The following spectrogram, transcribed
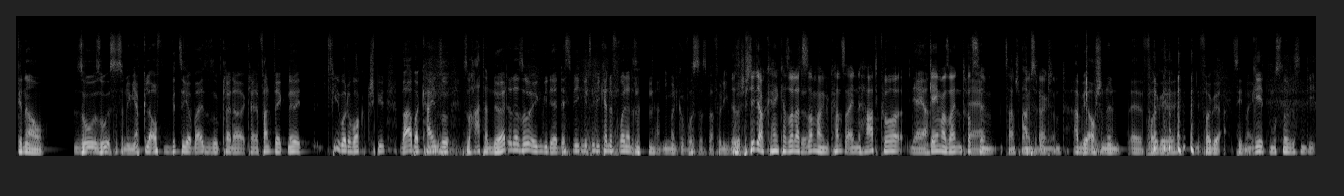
genau. So, so ist es dann irgendwie abgelaufen. Witzigerweise so kleiner, kleiner Funfact, ne? Viel World of Warcraft gespielt, war aber kein so, so harter Nerd oder so, irgendwie, der deswegen jetzt irgendwie keine Freunde hat. Das hat, hat niemand gewusst, das war völlig Es wurscht. besteht ja auch kein kausaler So. Zusammenhang. Du kannst ein Hardcore-Gamer Ja, ja. sein und trotzdem Zahnspange Absolut. tragen. Und Haben wir auch schon in äh, Folge, in Folge 10 mal geht, muss nur wissen, die.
